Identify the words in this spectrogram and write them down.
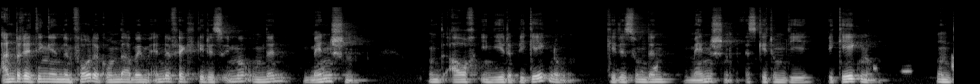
andere Dinge in den Vordergrund, aber im Endeffekt geht es immer um den Menschen. Und auch in jeder Begegnung geht es um den Menschen. Es geht um die Begegnung. Und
